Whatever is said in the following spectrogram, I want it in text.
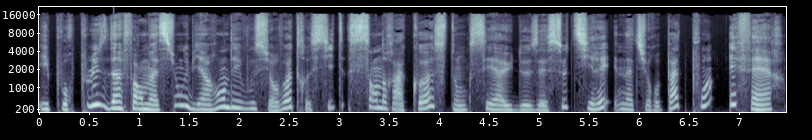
Et pour plus d'informations, eh bien rendez-vous sur votre site Sandra Cos, donc c a u 2 s naturopathe.fr.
